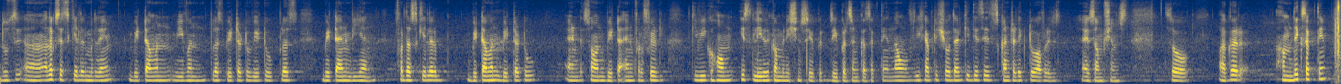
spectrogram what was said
दूसरे अलग से स्केलर मिल रहे हैं beta one V one plus beta two V two plus beta N V N for the scalar beta one beta two and so on beta N for field कि वी को हम इस लीडर कॉम्बिनेशन से रिप्रेजेंट कर सकते हैं। Now we have to show that कि this is contradict to our assumptions so अगर हम लिख सकते हैं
